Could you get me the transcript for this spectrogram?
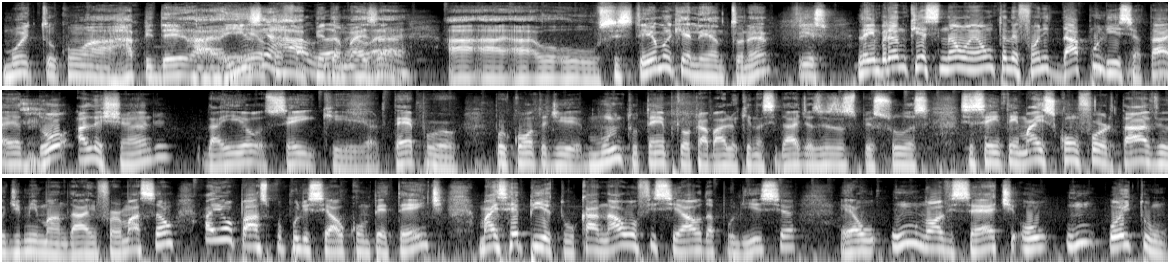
Muito com a rapidez. a Isa é rápida, falando, mas a, é... a, a, o sistema que é lento, né? Isso. Lembrando que esse não é um telefone da polícia, tá? É do Alexandre Daí eu sei que até por, por conta de muito tempo que eu trabalho aqui na cidade, às vezes as pessoas se sentem mais confortável de me mandar a informação, aí eu passo pro policial competente, mas repito, o canal oficial da polícia é o 197 ou 181.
